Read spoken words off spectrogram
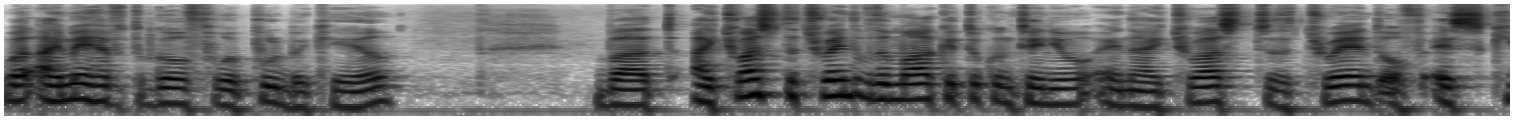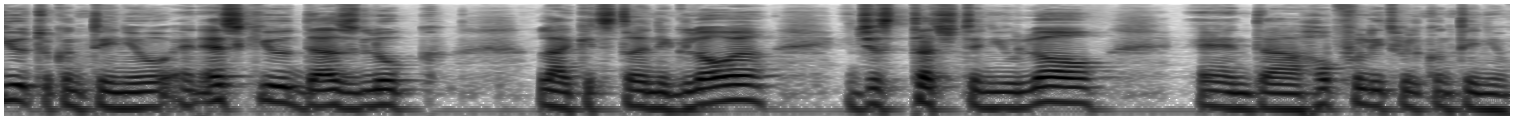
Well, I may have to go through a pullback here, but I trust the trend of the market to continue and I trust the trend of SQ to continue and SQ does look like it's trending lower. It just touched a new low and uh, hopefully it will continue.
